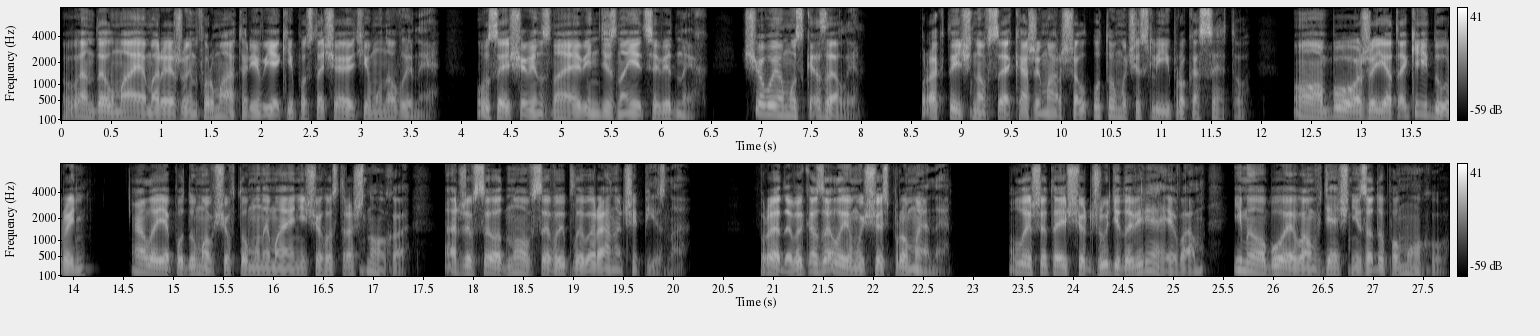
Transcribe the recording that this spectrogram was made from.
Вендел має мережу інформаторів, які постачають йому новини. Усе, що він знає, він дізнається від них. Що ви йому сказали? Практично все, каже маршал, у тому числі і про касету. О Боже, я такий дурень. Але я подумав, що в тому немає нічого страшного, адже все одно все випливе рано чи пізно. Фреде, ви казали йому щось про мене. Лише те, що Джуді довіряє вам, і ми обоє вам вдячні за допомогу.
